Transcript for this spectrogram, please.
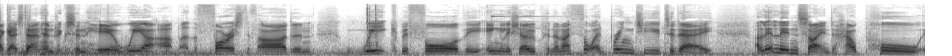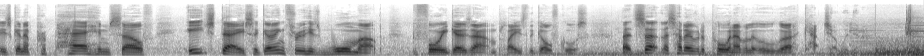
Hi guys, Dan Hendriksen here. We are up at the Forest of Arden, week before the English Open, and I thought I'd bring to you today a little insight into how Paul is going to prepare himself each day. So going through his warm-up before he goes out and plays the golf course. Let's uh, let's head over to Paul and have a little uh, catch up with him.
